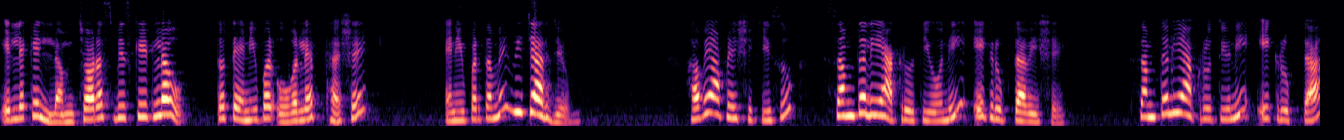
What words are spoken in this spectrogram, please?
એટલે કે લંબચોરસ બિસ્કિટ લઉં, તો તેની ઉપર ઓવરલેપ થશે? એની ઉપર તમે વિચારજો. હવે આપણે શીખીશું સમતલી આકૃતિઓની એકરૂપતા વિશે. સમતલી આકૃતિઓની એકરૂપતા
